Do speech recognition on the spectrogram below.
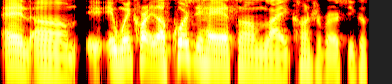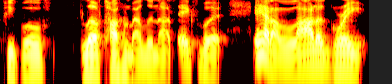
And um, it, it went crazy. Of course, it had some like controversy because people love talking about Lil Nas X, but it had a lot of great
